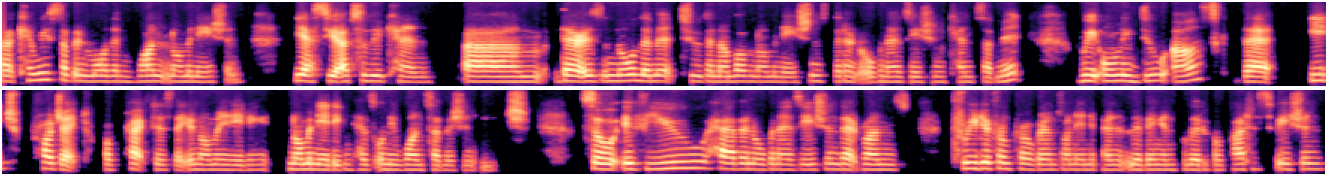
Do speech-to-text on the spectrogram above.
uh, can we submit more than one nomination? Yes, you absolutely can. Um, there is no limit to the number of nominations that an organization can submit. We only do ask that each project or practice that you're nominating nominating has only one submission each. So if you have an organization that runs three different programs on independent living and political participation,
